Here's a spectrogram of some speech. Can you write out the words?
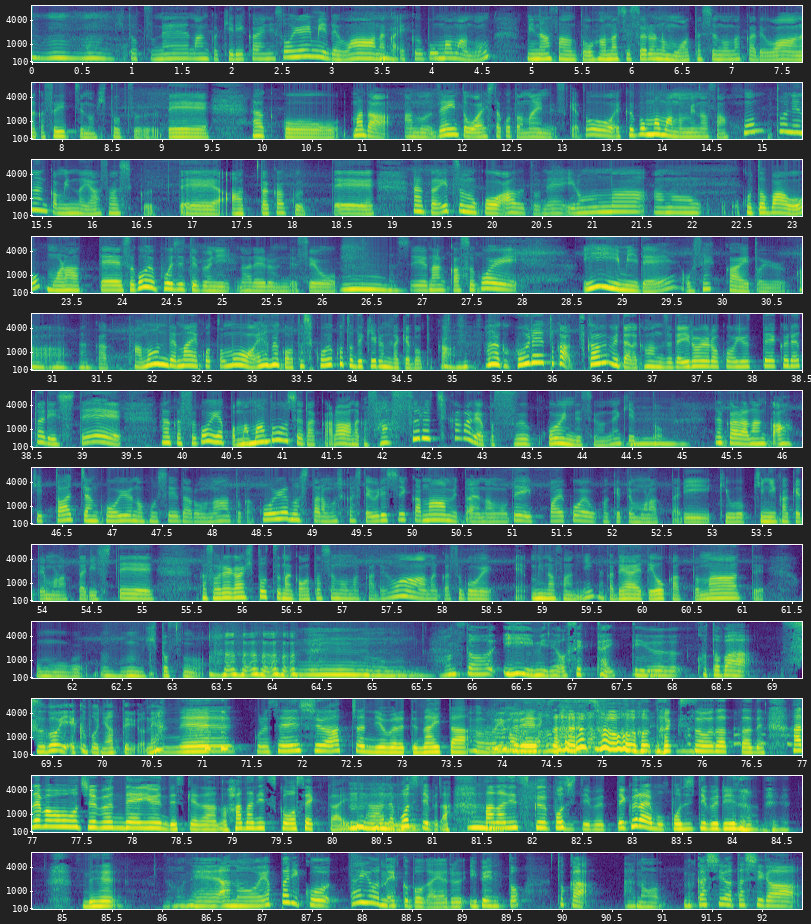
ん。一つねなんか切り替えにそういう意味ではなんかエクボママの皆さんとお話しするのも私私の中ではなんかスイッチの一つでなんかこうまだあの全員とお会いしたことはないんですけどエクボママの皆さん本当になんかみんな優しくってあったかくってなんかいつもこう会うとねいろんなあの言葉をもらってすごいポジティブになれるんですよ。うん私なんかすごいいい意味でおせっかいというか、なんか頼んでないことも、え、なんか私こういうことできるんだけどとか、あなんかこれとか使うみたいな感じでいろいろこう言ってくれたりして、なんかすごいやっぱママ同士だから、なんか察する力がやっぱすごいんですよね、きっと。だからなんかあきっとあっちゃんこういうの欲しいだろうなとかこういうのしたらもしかして嬉しいかなみたいなのでいっぱい声をかけてもらったり気を気にかけてもらったりしてそれが一つなんか私の中ではなんかすごいえ皆さんになんか出会えてよかったなって思う、うんうん、一つの。うん。本当いい意味でおせっかいっていう言葉、すごいエクボに合ってるよね。ねえ、これ先週あっちゃんに呼ばれて泣いたフレーズな、そう、泣きそうだったね。あれももう自分で言うんですけど、あの、鼻につくおせっかい。うんうんあ、ポジティブだ。鼻につくポジティブってぐらいもうポジティブリーダーで。ね。そうね、あの、やっぱりこう、太陽のエクボがやるイベントとか、あの、昔私が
